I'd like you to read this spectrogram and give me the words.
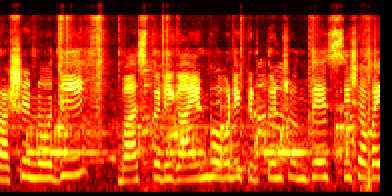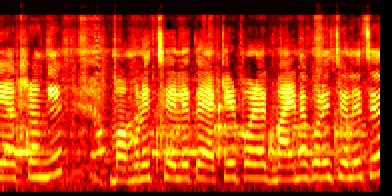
পাশে নদী বাঁশতলি গায়ন ভবনে কীর্তন শুনতে এসছি সবাই একসঙ্গে। মামনের ছেলে তো একের পর এক বায়না করে চলেছে।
